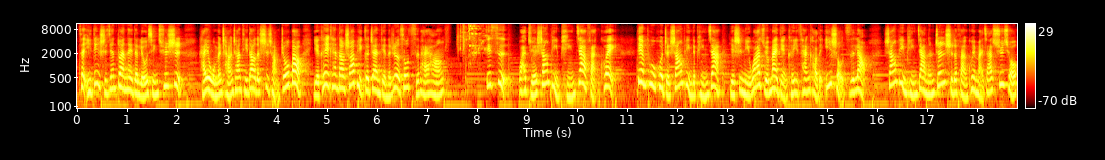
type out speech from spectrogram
在一定时间段内的流行趋势。还有我们常常提到的市场周报，也可以看到 Shopping 各站点的热搜词排行。第四，挖掘商品评价反馈。店铺或者商品的评价也是你挖掘卖点可以参考的一手资料。商品评价能真实的反馈买家需求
